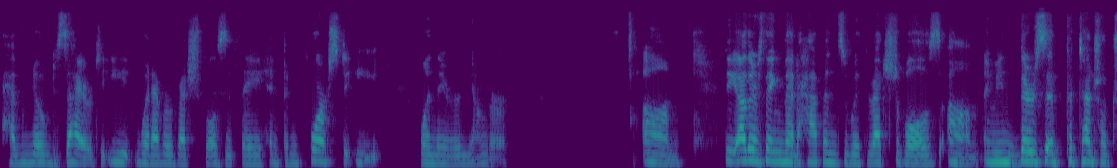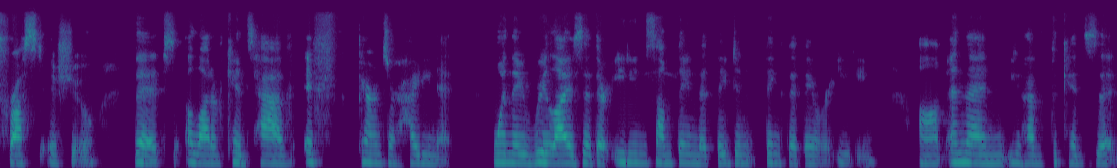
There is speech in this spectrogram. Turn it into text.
have no desire to eat whatever vegetables that they had been forced to eat when they were younger. Um, the other thing that happens with vegetables, um, I mean, there's a potential trust issue that a lot of kids have if parents are hiding it when they realize that they're eating something that they didn't think that they were eating. Um, and then you have the kids that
